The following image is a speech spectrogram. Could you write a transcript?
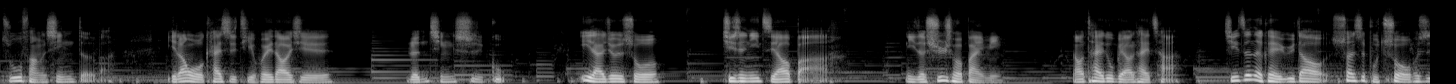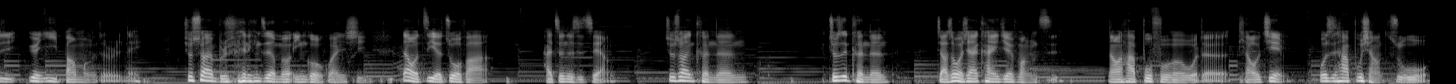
租房心得吧，也让我开始体会到一些人情世故。一来就是说，其实你只要把你的需求摆明。然后态度不要太差，其实真的可以遇到算是不错或是愿意帮忙的人呢。就算不确定这有没有因果关系，但我自己的做法还真的是这样。就算可能，就是可能，假设我现在看一间房子，然后他不符合我的条件，或是他不想租我，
